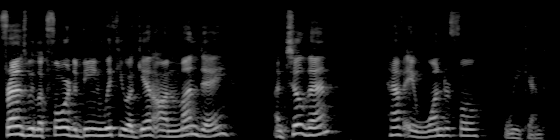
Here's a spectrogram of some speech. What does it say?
Friends, we look forward to being with you again on Monday. Until then, have a wonderful weekend.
